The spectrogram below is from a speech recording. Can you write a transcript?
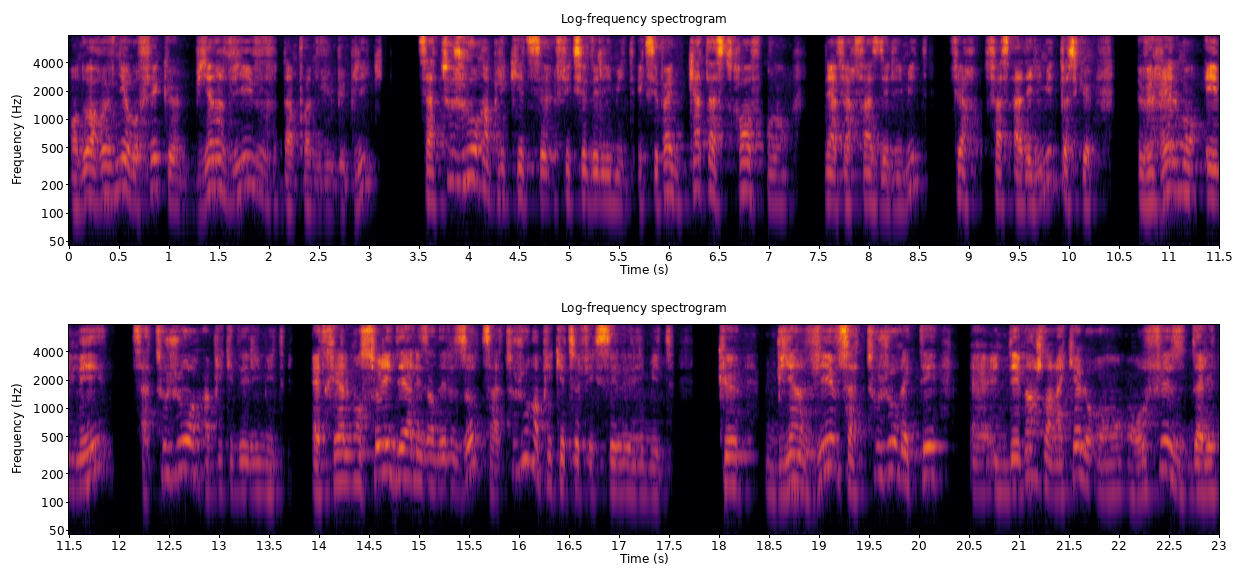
on doit revenir au fait que bien vivre d'un point de vue biblique, ça a toujours impliqué de se fixer des limites et que c'est pas une catastrophe qu'on ait à faire face des limites, faire face à des limites parce que réellement aimer, ça a toujours impliqué des limites. Être réellement solidaire les uns des autres, ça a toujours impliqué de se fixer les limites. Que bien vivre, ça a toujours été euh, une démarche dans laquelle on, on refuse d'aller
